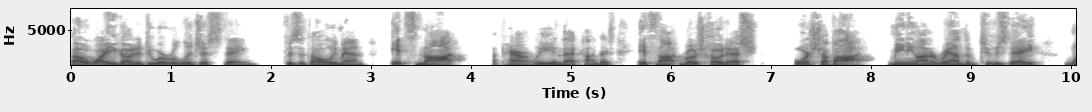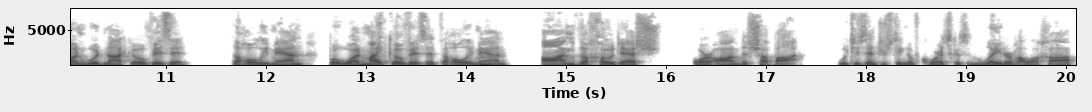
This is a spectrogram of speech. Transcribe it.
oh, why are you going to do a religious thing? Visit the holy man. It's not apparently in that context. It's not Rosh Chodesh or Shabbat, meaning on a random Tuesday, one would not go visit the holy man, but one might go visit the holy man on the Chodesh or on the Shabbat, which is interesting, of course, because in later halacha,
